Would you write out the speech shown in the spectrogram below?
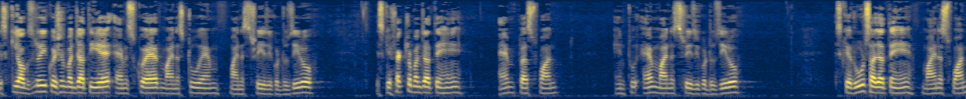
اس کی آگزلری اکویشن بن جاتی ہے M square minus two M minus three is equal to zero اس کے فیکٹر بن جاتے ہیں M plus one into M minus three is equal to zero اس کے روٹس آ جاتے ہیں مائنس ون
